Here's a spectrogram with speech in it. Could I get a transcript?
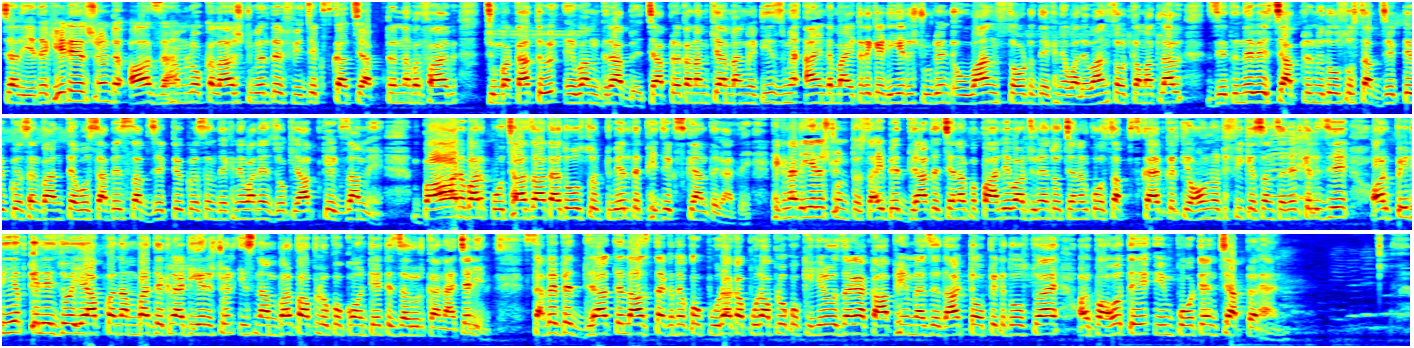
चलिए देखिए dear student आज हम लोग क्लास ट्वेल्थ फिजिक्स का चैप्टर नंबर फाइव चुंबकत्व एवं द्रव्य। चैप्टर का नाम क्या मैग्नेटिज्म एंड मैटर के डियर स्टूडेंट वन शॉट देखने वाले। वन शॉट का मतलब जितने भी इस चैप्टर में दोस्तों सब्जेक्टिव क्वेश्चन बनते हैं, वो सभी सब्जेक्टिव क्वेश्चन देखने वाले हैं, जो कि आपके एग्ज़ाम में बार बार पूछा जाता है दोस्तों ट्वेल्थ फिजिक्स के अंतर्गत। ठीक ना डियर स्टूडेंट तो सही विद्यार्थी चैनल पर पहली बार जुड़े तो चैनल को सब्सक्राइब करके ऑन नोटिफिकेशन सेलेक्ट कर लीजिए और पीडीएफ के लिए जो ये आपका नंबर देख है डियर स्टूडेंट इस नंबर पर आप लोग को कॉन्टेक्ट ज़रूर करना। चलिए, सभी विद्यार्थी लास्ट तक देखो, पूरा का पूरा आप लोग को क्लियर हो जाएगा। काफ़ी मज़ेदार टॉपिक दोस्तों है और बहुत ही इंपॉर्टेंट चैप्टर है।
